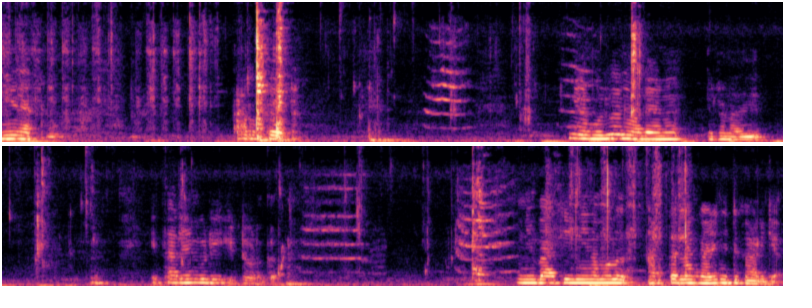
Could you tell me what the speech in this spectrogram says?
ഇങ്ങനെ അറുത്ത് ഇങ്ങനെ മുഴുവൻ അവിടെയാണ് ഇടണത്. ഈ തലയും കൂടി ഇട്ട് കൊടുക്കുക. ഇനി ബാക്കി ഇനി നമ്മൾ അറുത്തെല്ലാം കഴിഞ്ഞിട്ട് കാണിക്കാം.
